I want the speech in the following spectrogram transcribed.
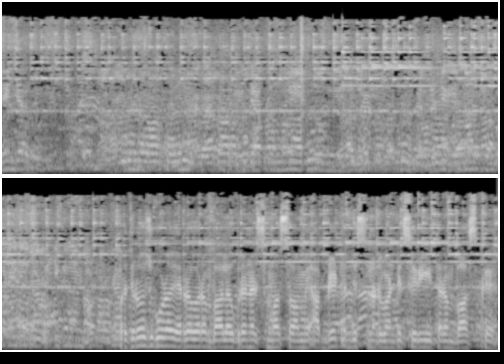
ఏం చేయాలి ప్రతిరోజు కూడా ఎర్రవరం బాల ఉగ్ర నరసింహస్వామి అప్డేట్ అందిస్తున్నటువంటి సిరి తరం భాస్కర్.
